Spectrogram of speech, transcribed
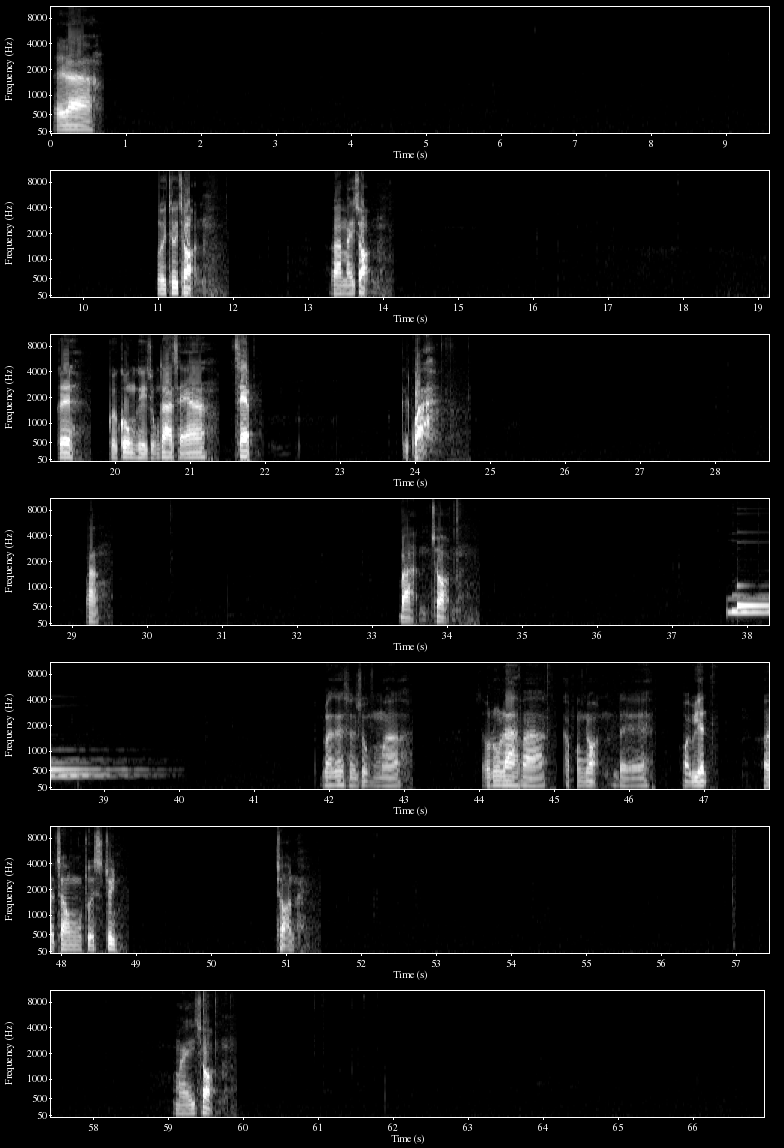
Đấy là người chơi chọn và máy chọn. Ok cuối cùng thì chúng ta sẽ xét kết quả. Bằng. Bạn chọn. Chúng ta sẽ sử dụng ờ, dấu đô la và cặp bằng nhọn để gọi biến ở trong chuỗi string chọn này. Máy chọn.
